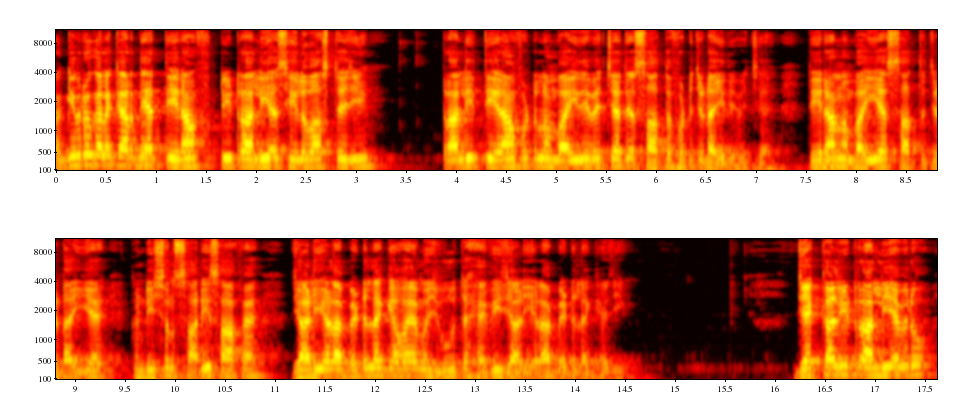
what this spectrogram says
ਅੱਗੇ ਵੀਰੋ ਗੱਲ ਕਰਦੇ ਆ 13 ਫੁੱਟੀ ਟਰਾਲੀ ਆ ਸੇਲ ਵਾਸਤੇ ਜੀ। ਟਰਾਲੀ 13 ਫੁੱਟ ਲੰਬਾਈ ਦੇ ਵਿੱਚ ਹੈ ਤੇ 7 ਫੁੱਟ ਚੜਾਈ ਦੇ ਵਿੱਚ ਹੈ। 13 ਲੰਬਾਈ ਹੈ 7 ਚੜਾਈ ਹੈ ਕੰਡੀਸ਼ਨ ਸਾਰੀ ਸਾਫ਼ ਹੈ। ਜਾਲੀ ਵਾਲਾ ਬੈੱਡ ਲੱਗਿਆ ਹੋਇਆ, ਮਜ਼ਬੂਤ ਹੈਵੀ ਜਾਲੀ ਵਾਲਾ ਬੈੱਡ ਲੱਗਿਆ ਜੀ। ਜੈਕ ਵਾਲੀ ਟਰਾਲੀ ਹੈ ਵੀਰੋ,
